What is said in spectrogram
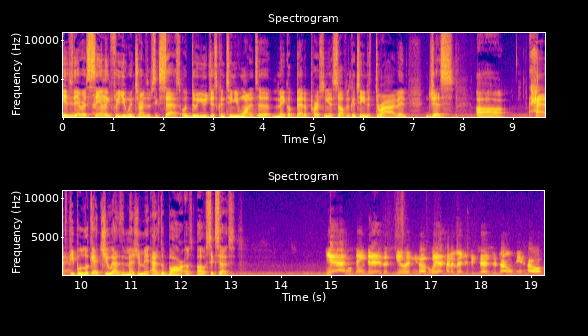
Is there a ceiling for you in terms of success, or do you just continue wanting to make a better person yourself and continue to thrive and just uh, have people look at you as the measurement, as the bar of, of success? Yeah, I don't think there is a ceiling. You know, the way I kind of measure success is not only in how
